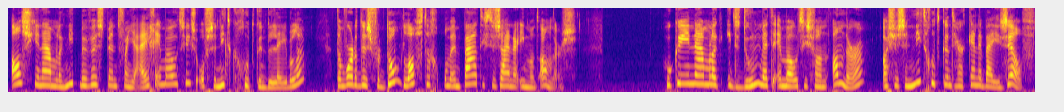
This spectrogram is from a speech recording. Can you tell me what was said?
als je namelijk niet bewust bent van je eigen emoties of ze niet goed kunt labelen, dan wordt het dus verdomd lastig om empathisch te zijn naar iemand anders. Hoe kun je namelijk iets doen met de emoties van een ander als je ze niet goed kunt herkennen bij jezelf?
